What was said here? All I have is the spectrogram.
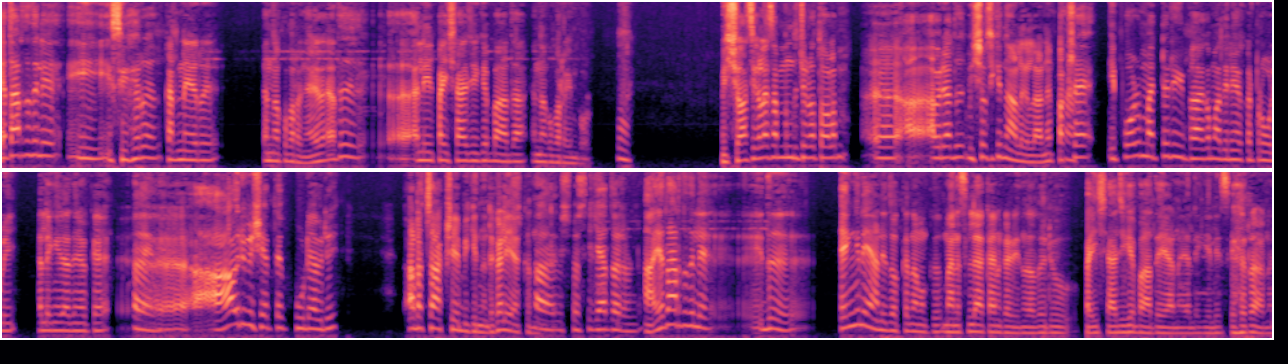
യഥാർത്ഥത്തിൽ ഈ സിഹർ കണ്ണീർ എന്നൊക്കെ പറഞ്ഞാൽ അത് അല്ലെങ്കിൽ പൈശാചിക ബാധ എന്നൊക്കെ പറയുമ്പോൾ വിശ്വാസികളെ സംബന്ധിച്ചിടത്തോളം അവരത് വിശ്വസിക്കുന്ന ആളുകളാണ്. പക്ഷെ ഇപ്പോഴും മറ്റൊരു വിഭാഗം അതിനെയൊക്കെ ട്രോളി അല്ലെങ്കിൽ അതിനൊക്കെ ആ ഒരു വിഷയത്തെ കൂടി അവർ അടച്ചാക്ഷേപിക്കുന്നുണ്ട് കളിയാക്കുന്നുണ്ട്. വിശ്വസിക്കാത്തവരുണ്ട്. യഥാർത്ഥത്തിൽ യഥാർത്ഥത്തിൽ ഇത് എങ്ങനെയാണ് ഇതൊക്കെ നമുക്ക് മനസ്സിലാക്കാൻ കഴിയുന്നത്? അതൊരു പൈശാചിക ബാധയാണ് അല്ലെങ്കിൽ സിഹറാണ്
